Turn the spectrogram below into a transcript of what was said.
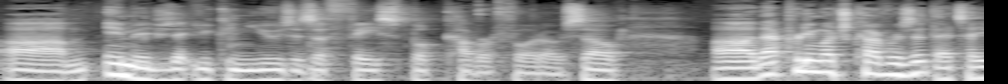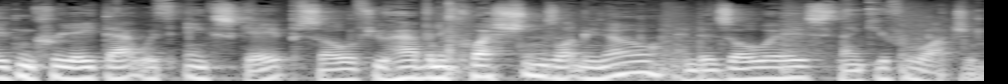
um, image that you can use as a Facebook cover photo. So uh, that pretty much covers it. That's how you can create that with Inkscape. So if you have any questions, let me know. And as always, thank you for watching.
